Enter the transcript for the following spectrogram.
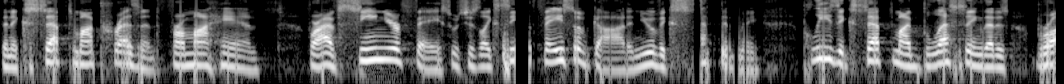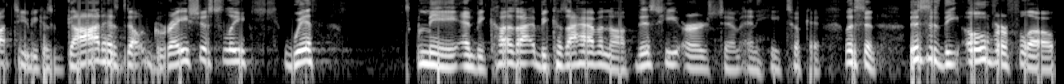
then accept my present from my hand. For I have seen your face, which is like seeing the face of God, and you have accepted me. Please accept my blessing that is brought to you because God has dealt graciously with me and because i because i have enough this he urged him and he took it. Listen this is the overflow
